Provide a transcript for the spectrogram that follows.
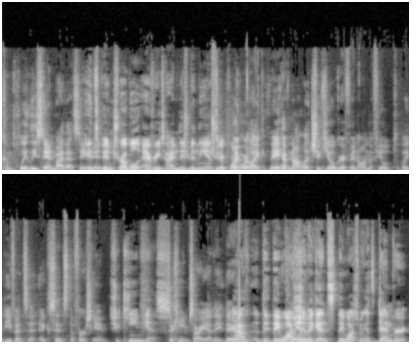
completely stand by that statement. It's been trouble every time they've been the answer. to the point where like they have not let Shaquill Griffin on the field to play defense uh, since the first game. Shaquem, yes. Shaquem, sorry, yeah, they they Uh, they, they watched him against they watched him against Denver,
